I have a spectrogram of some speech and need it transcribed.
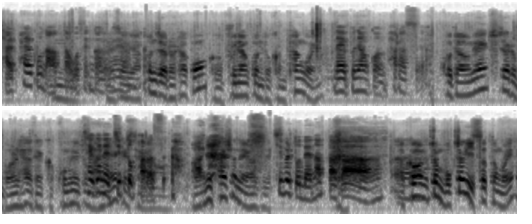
잘 팔고 나왔다고 음, 생각을 그래서 해요. 약 손절을 하고 그 분양권도 그럼 판 거예요. 네, 분양권 팔았어요. 그 다음에 투자를 뭘 해야 될까 고민을 좀 최근에 많이 집도 했겠어요. 팔았어요. 많이 파셨네요. 집을 또 내놨다가 아, 어, 그건 좀 목적 이 있었던 거예요?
